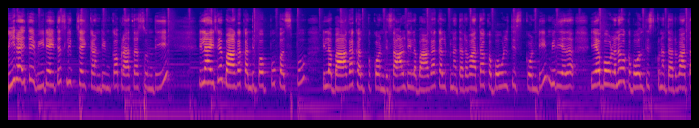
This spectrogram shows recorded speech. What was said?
మీరైతే వీడైతే స్లిప్ చేయకండి. ఇంకో ప్రాసెస్ ఉంది. ఇలా అయితే బాగా కందిపప్పు పసుపు ఇలా బాగా కలుపుకోండి. సాల్ట్ ఇలా బాగా కలిపిన తర్వాత ఒక బౌల్ తీసుకోండి. మీరు ఏ ఏ బౌల్ అయినా ఒక బౌల్ తీసుకున్న తర్వాత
